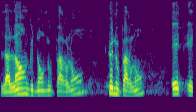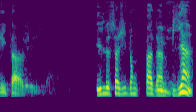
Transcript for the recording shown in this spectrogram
La langue dont nous parlons, que nous parlons, est héritage. Il ne s'agit donc pas d'un bien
